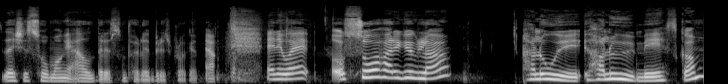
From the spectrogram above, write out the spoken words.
det er ikke så mange eldre som følger brusbloggen. Ja. Anyway, og så har jeg googla halloumi-skam.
